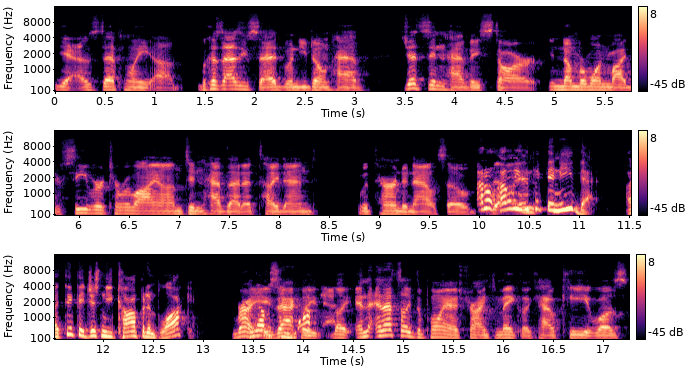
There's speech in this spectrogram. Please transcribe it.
Yeah, it was definitely uh, because, as you said, when you don't have Jets didn't have a star number one wide receiver to rely on, didn't have that at tight end with Herndon out. So I don't I don't even and- think they need that. I think they just need competent blocking. Right, exactly. Like, and and that's like the point I was trying to make, like how key it was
